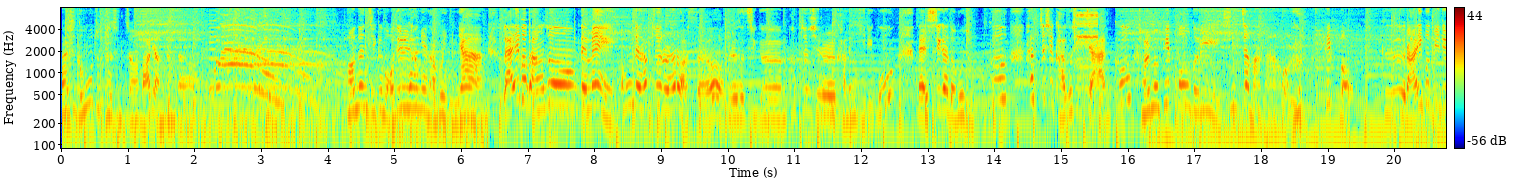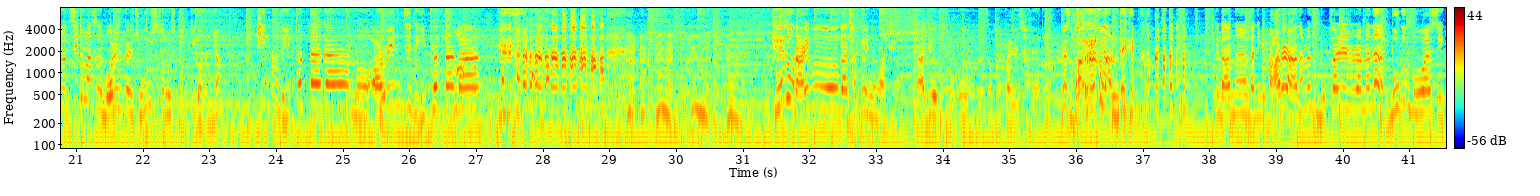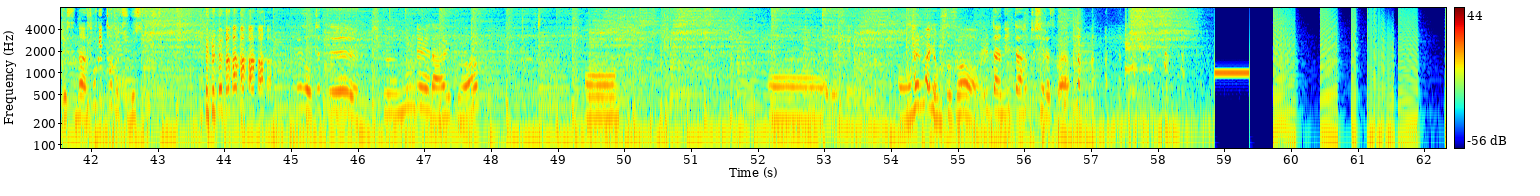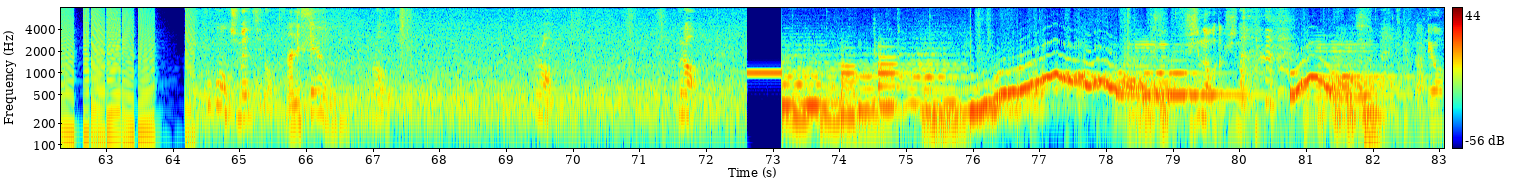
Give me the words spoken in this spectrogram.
날씨 너무 좋다 진짜. 말이 안 된다. 저는 지금 어디를 향해 가고 있냐? 라이브 방송 때문에 홍대 합주를 하러 왔어요. 그래서 지금 합주실을 가는 길이고 날씨가 너무 좋고 합주실 가고 싶지 않고 젊은 핏볼들이 진짜 많아요. 핏볼 그 라이브 비디오 찍으면서 머리 색깔이 조금씩 조금씩 바뀌거든요 핑크도 입혔다가 뭐 오렌지도 입혔다가 계속 라이브가 잡혀 있는 것 같아요. 라디오도 그러고 그래서 목 관리 잘해야 돼요. 그래서 말을 하면 안 돼. 근데 나는 만약에 말을 안 하면서 목 관리를 하면은 목은 보호할 수 있겠으나 속이 터져 죽을 수도 있어. 그래서 어쨌든 지금 홍대에 나와 있고요. 어, 할 말이 없어서 일단 일단 합주실에서 봐요. 콧구멍 주맸지 너? 안 했어요. 그럼 그럼 그럼 귀신 나오겠다 귀신 나오겠다 갈게요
